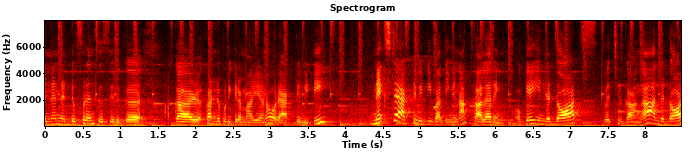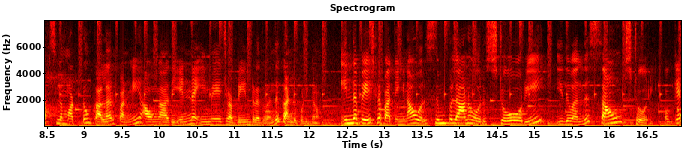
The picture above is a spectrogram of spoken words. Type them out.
என்னென்ன டிஃப்ரென்சஸ் இருக்குது க கண்டுபிடிக்கிற மாதிரியான ஒரு ஆக்டிவிட்டி நெக்ஸ்ட் ஆக்டிவிட்டி பார்த்தீங்கன்னா கலரிங் ஓகே இந்த டாட்ஸ் வச்சுருக்காங்க. அந்த டாட்ஸில் மட்டும் கலர் பண்ணி அவங்க அது என்ன இமேஜ் அப்படின்றது வந்து கண்டுபிடிக்கணும். இந்த பேஜில் பார்த்தீங்கன்னா ஒரு சிம்பிளான ஒரு ஸ்டோரி இது வந்து சவுண்ட் ஸ்டோரி ஓகே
